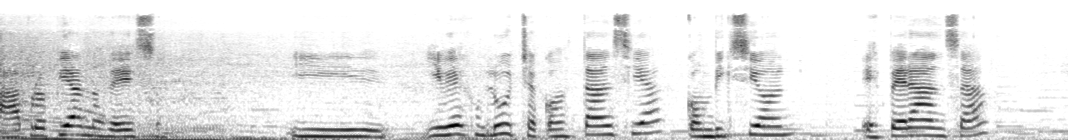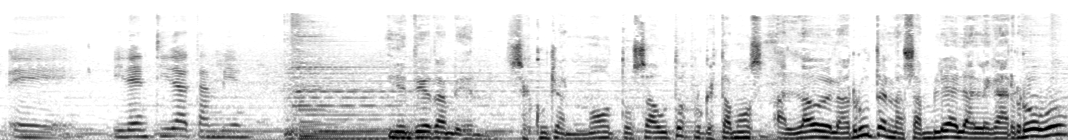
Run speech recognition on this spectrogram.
a apropiarnos de eso. Y, y ves lucha, constancia, convicción, esperanza, eh, identidad también. Identidad también. Se escuchan motos, autos, porque estamos al lado de la ruta en la asamblea del Algarrobo,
